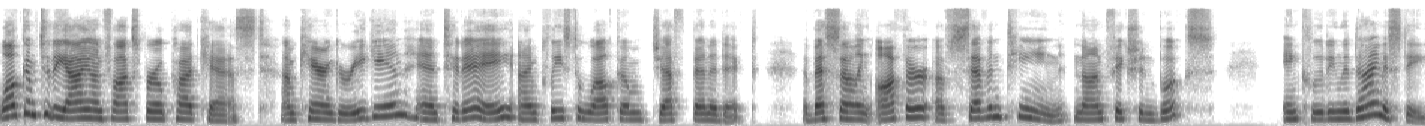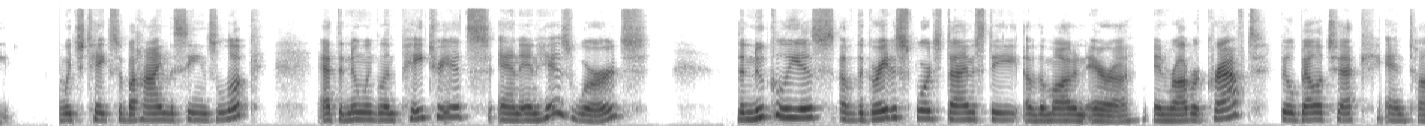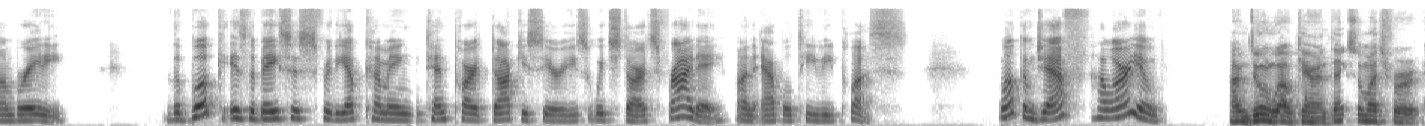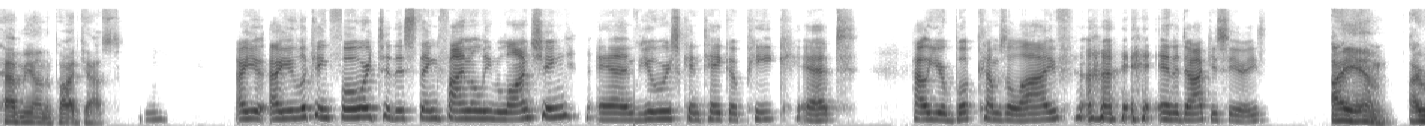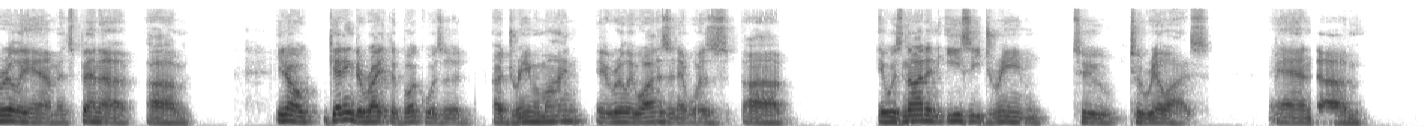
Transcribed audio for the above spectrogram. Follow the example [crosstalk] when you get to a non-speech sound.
Welcome to the Eye on Foxborough podcast. I'm Karen Guregian, and today I'm pleased to welcome Jeff Benedict, a best-selling author of 17 nonfiction books, including The Dynasty, which takes a behind-the-scenes look at the New England Patriots, and in his words, the nucleus of the greatest sports dynasty of the modern era in Robert Kraft, Bill Belichick, and Tom Brady. The book is the basis for the upcoming 10-part docu-series, which starts Friday on Apple TV Plus. Welcome, Jeff. How are you? I'm doing well, Karen. Thanks so much for having me on the podcast. Are you are you looking forward to this thing finally launching and viewers can take a peek at how your book comes alive [laughs] in a docu-series? I am. I really am. It's been a um, you know, getting to write the book was a, a dream of mine. It really was. And it was uh, it was not an easy dream to to realize. Mm-hmm. And um,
